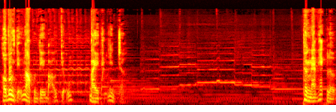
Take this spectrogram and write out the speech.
Hồ vương Tiểu Ngọc cùng Tiểu Bảo Chủ Bay thẳng lên trời. Thần Nam hét lớn.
